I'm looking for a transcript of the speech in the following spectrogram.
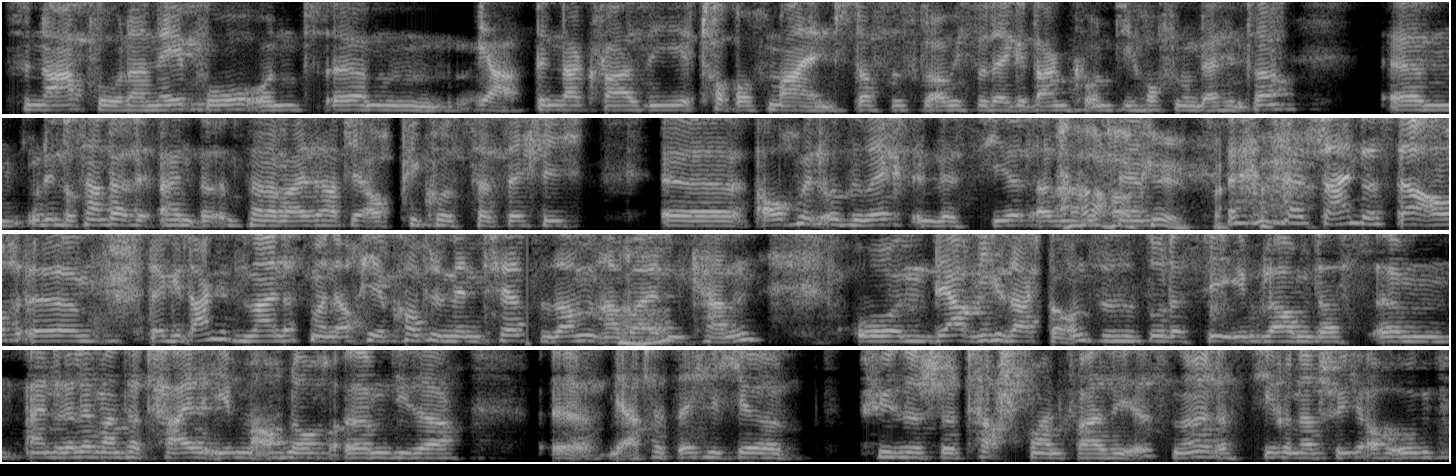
zu NAPO oder NAPO und ähm, ja, bin da quasi top of mind. Das ist, glaube ich, so der Gedanke und die Hoffnung, Hoffnung dahinter. Ähm, und interessanter, interessanterweise hat ja auch Picos tatsächlich äh, auch mit Osirex investiert. Also insofern okay. scheint das da auch ähm, der Gedanke zu sein, dass man auch hier komplementär zusammenarbeiten Aha. kann. Und ja, wie gesagt, bei uns ist es so, dass wir eben glauben, dass ähm, ein relevanter Teil eben auch noch ähm, dieser äh, ja tatsächliche physische Touchpoint quasi ist, ne? dass Tiere natürlich auch irgendwo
